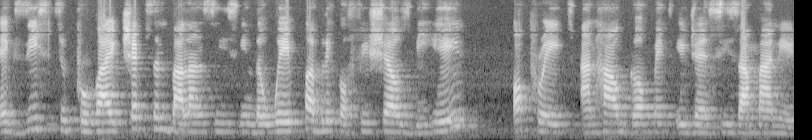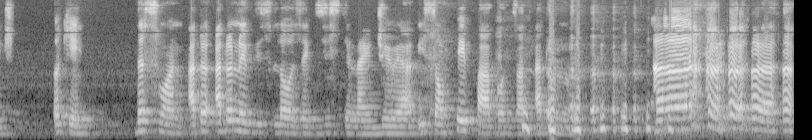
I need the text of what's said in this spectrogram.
exist to provide checks and balances in the way public officials behave, operate, and how government agencies are managed. Okay, this one, I don't, I don't know if these laws exist in Nigeria. It's on paper, but I, I don't know. Uh,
